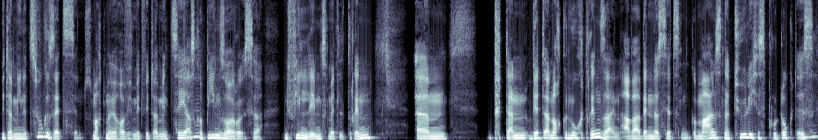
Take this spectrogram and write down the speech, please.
Vitamine zugesetzt sind, das macht man ja häufig mit Vitamin C, mhm. Ascorbinsäure ist ja in vielen Lebensmitteln drin, ähm, dann wird da noch genug drin sein. Aber wenn das jetzt ein gemahlenes, natürliches Produkt ist, mhm.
